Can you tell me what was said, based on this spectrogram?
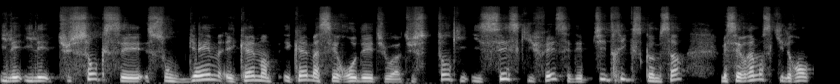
il est, il est, tu sens que c'est son game est quand même est quand même assez rodé, tu vois. Tu sens qu'il sait ce qu'il fait, c'est des petits tricks comme ça, mais c'est vraiment ce qui le rend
